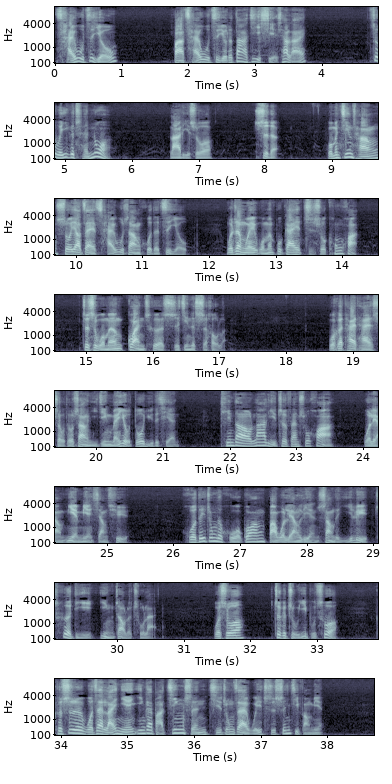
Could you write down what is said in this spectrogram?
财务自由？把财务自由的大计写下来？”作为一个承诺，拉里说：“是的，我们经常说要在财务上获得自由。我认为我们不该只说空话，这是我们贯彻实行的时候了。”我和太太手头上已经没有多余的钱。听到拉里这番说话，我俩面面相觑。火堆中的火光把我俩脸上的疑虑彻底映照了出来。我说：“这个主意不错。”可是我在来年应该把精神集中在维持生计方面。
